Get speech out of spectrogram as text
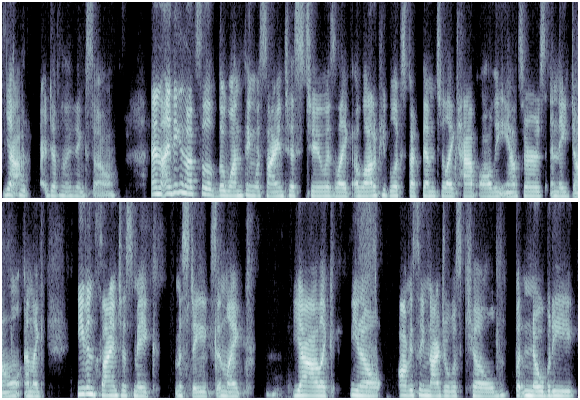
Yeah, I definitely think so. And I think that's the, the one thing with scientists too is like a lot of people expect them to like have all the answers and they don't. And like even scientists make mistakes and like, yeah, like, you know, obviously Nigel was killed, but nobody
